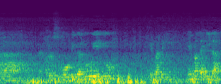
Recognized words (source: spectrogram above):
Ha, kalau semua pegang duit tu memang memang tak hilang.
